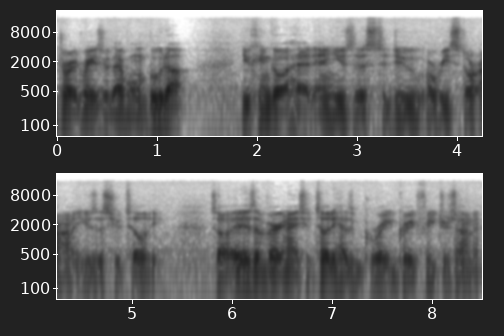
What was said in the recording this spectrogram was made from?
Droid Razr that won't boot up, you can go ahead and use this to do a restore on it. Use this utility. So it is a very nice utility. has great, great features on it.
